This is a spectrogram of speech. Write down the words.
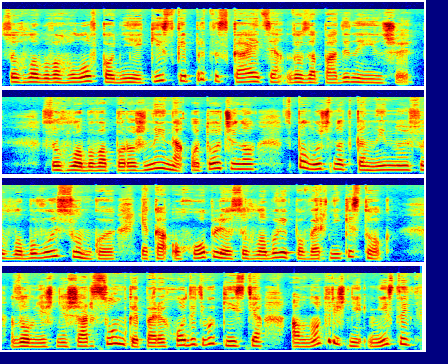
суглобова головка однієї кістки притискається до западини іншої. Суглобова порожнина оточено сполучно тканинною суглобовою сумкою, яка охоплює суглобові поверхні кісток. Зовнішній шар сумки переходить в окістя, а внутрішній містить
